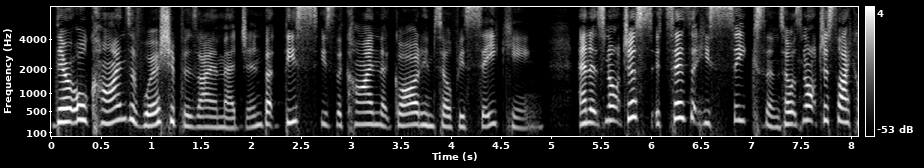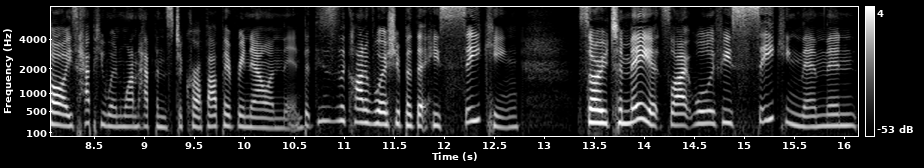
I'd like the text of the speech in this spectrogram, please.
there are all kinds of worshippers, I imagine, but this is the kind that God Himself is seeking. And it's not just, it says that He seeks them. So it's not just like, oh, He's happy when one happens to crop up every now and then, but this is the kind of worshipper that He's seeking. So to me, it's like, well, if He's seeking them, then,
